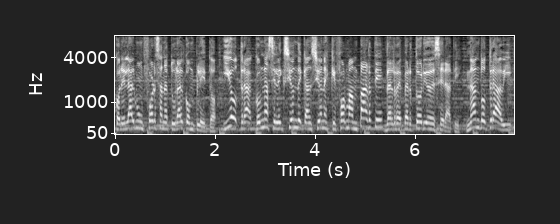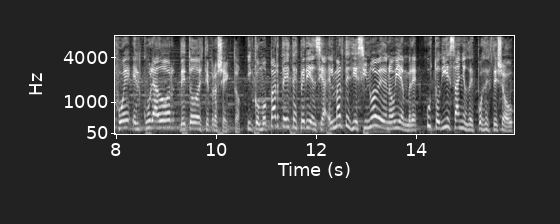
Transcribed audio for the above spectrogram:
con el álbum Fuerza Natural completo y otra con una selección de canciones que forman parte del repertorio de Cerati. Nando Travi fue el curador de todo este proyecto. Y como parte de esta experiencia, el martes 19 de noviembre, justo 10 años después de este show,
